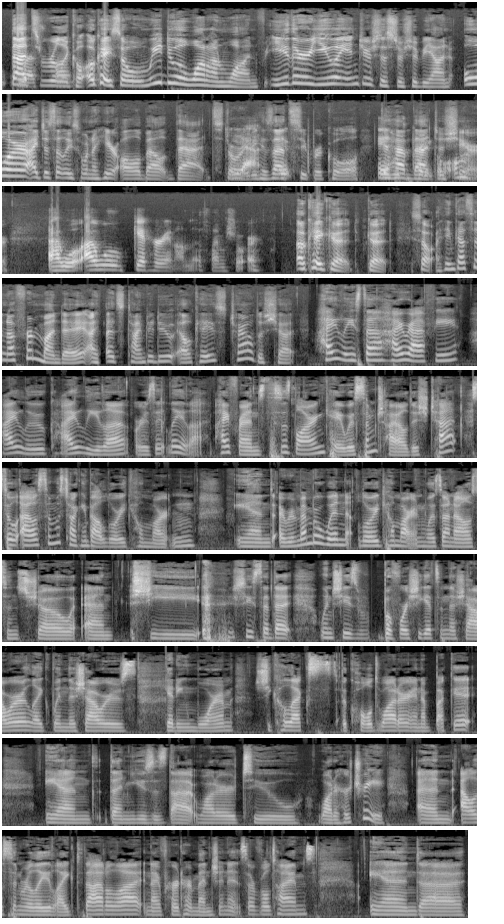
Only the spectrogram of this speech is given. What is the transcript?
That's really fun. cool. Okay, so when we do a one-on-one, either you and your sister should be on, or I just at least want to hear all about that story Yeah, because that's it- super cool to have that pretty to share. I will. I will get her in on this. I'm sure. Okay, good, good. So I think that's enough for Monday. I, it's time to do LK's childish chat. Hi, Lisa. Hi, Rafi. Hi, Luke. Hi, Leela. Or is it Layla? Hi, friends. This is Lauren Kay with some childish chat. So, Allison was talking about Laurie Kilmartin. And I remember when Laurie Kilmartin was on Allison's show, and she she said that when she's before she gets in the shower, like when the shower's getting warm, she collects the cold water in a bucket and then uses that water to water her tree. And Allison really liked that a lot, and I've heard her mention it several times. And uh,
